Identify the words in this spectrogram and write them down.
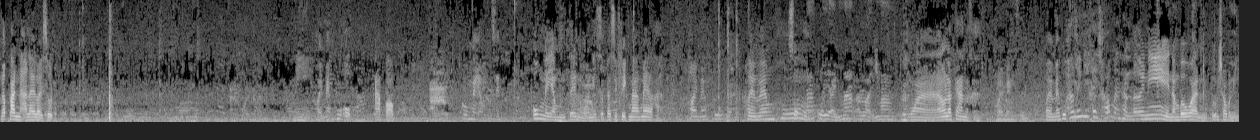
แล้วปันน่ะอะไรอร่อยสุด นี่ ห อยแมงผู้อบอาป๊อปกุ้งในยำมุนเส้นกุ้งในยำมุนเส้นโอ้อันนี้สเปซิฟิกมากแม่ละค่ะหอยแมงภู่หอยแมงผู้สดมากตัวใหญ่มากอร่อยมาก ว้าวแล้วกันล่ะค่ะหอยแมงฟูหอยแมงผู้ถ้าไม่มีใครชอบเหมือนฉันเลยนี่ number one ปุ้มชอบอันนี้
